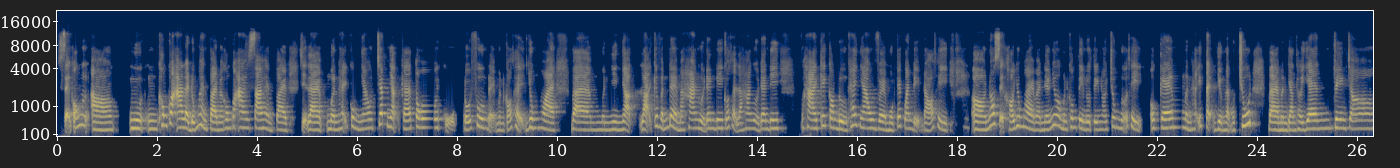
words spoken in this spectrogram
sẽ có uh, người ờ, Ừ, không có ai là đúng hoàn toàn mà không có ai sai hoàn toàn. Chỉ là mình hãy cùng nhau chấp nhận cái tôi của đối phương để mình có thể dung hòa và mình nhìn nhận lại cái vấn đề mà hai người đang đi. Có thể là hai người đang đi hai cái con đường khác nhau về một cái quan điểm đó thì uh, nó sẽ khó dung hòa. Và nếu như mà mình không tìm được tiếng nói chung nữa thì ok mình hãy tạm dừng lại một chút và mình dành thời gian riêng cho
